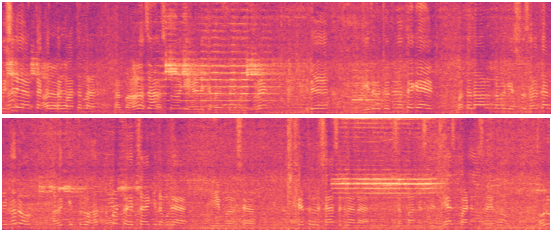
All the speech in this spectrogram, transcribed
ವಿಷಯ ಅಂತಕ್ಕಂಥ ಮಾತನ್ನ ನಾನು ಬಹಳ ಸ್ಪಷ್ಟವಾಗಿ ಹೇಳಲಿಕ್ಕೆ ಬಯಸ್ತೀನಿ ಬಂಧುಗಳೇ. ಇದೇ ಇದರ ಜೊತೆ ಜೊತೆಗೆ ಮತದಾರರು ನಮಗೆ ಎಷ್ಟು ಸಹಕಾರ ನೀಡಿದರೂ ಅದಕ್ಕಿಂತಲೂ ಹತ್ತು ಪಟ್ಟು ಹೆಚ್ಚಾಗಿ ನಮಗೆ ಈ ಕ್ಷೇತ್ರದ ಶಾಸಕರಾದ ಸನ್ಮಾನ್ಯ ಶ್ರೀ ಜಿ ಎಸ್ ಪಾಟೀಲ್ ಸಾಹೇಬರು ಅವರು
